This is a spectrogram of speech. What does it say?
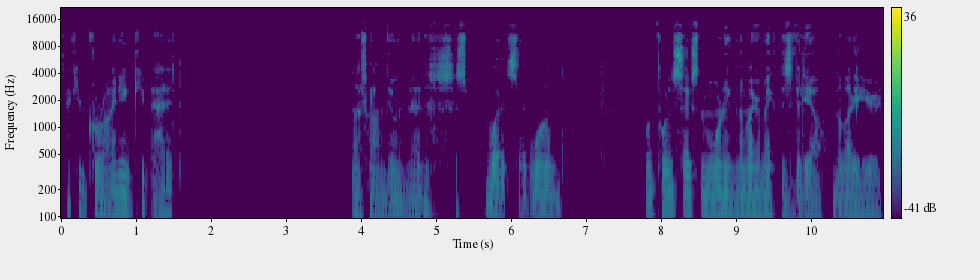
You gotta keep grinding, keep at it. That's what I'm doing, man. This is what it's like one, one twenty-six in the morning, and I'm not gonna make this video. Nobody here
